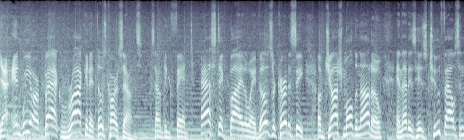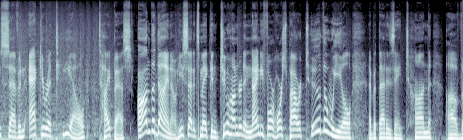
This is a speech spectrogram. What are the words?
Yeah, and we are back rocking it. Those car sounds sounding fantastic, by the way. Those are courtesy of Josh Maldonado, and that is his 2007 Acura TL Type S on the dyno. He said it's making 294 horsepower to the wheel. I bet that is a ton of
